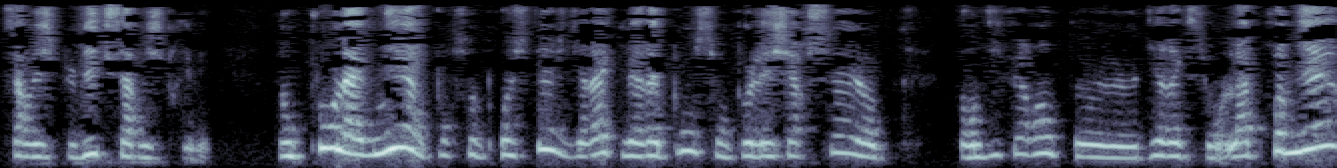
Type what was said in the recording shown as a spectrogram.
service public, service privé. Donc pour l'avenir, pour se projeter, je dirais que les réponses, on peut les chercher euh, dans différentes directions. La première,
